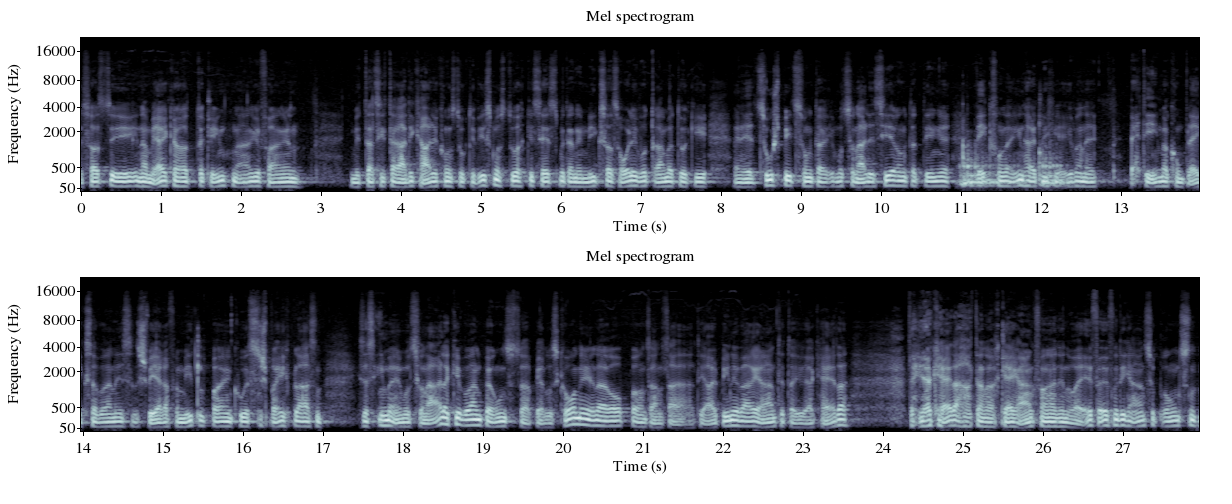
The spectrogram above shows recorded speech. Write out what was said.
das heißt, in Amerika hat der Clinton angefangen, mit, hat sich der radikale Konstruktivismus durchgesetzt mit einem Mix aus Hollywood-Dramaturgie, eine Zuspitzung der Emotionalisierung der Dinge, weg von der inhaltlichen Ebene, weil die immer komplexer waren, ist es schwerer vermittelbar in kurzen Sprechblasen, ist es immer emotionaler geworden. Bei uns der Berlusconi in Europa und dann die alpine Variante, der Jörg Haider. Der Jörg Haider hat dann auch gleich angefangen, den ORF öffentlich anzubrunzen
